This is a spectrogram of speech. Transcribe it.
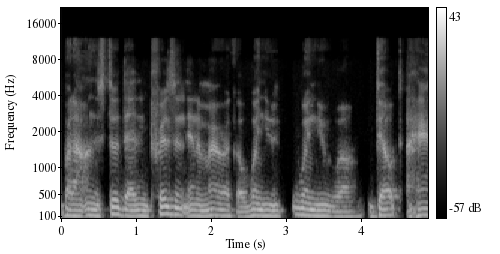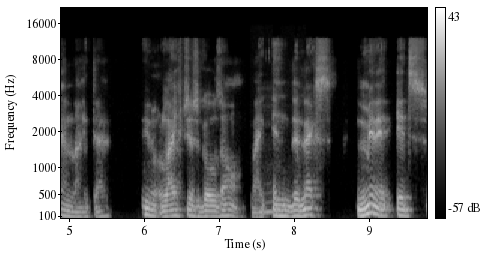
But I understood that in prison in America, when you when you uh, dealt a hand like that, you know, life just goes on. Like mm-hmm. in the next minute, it's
